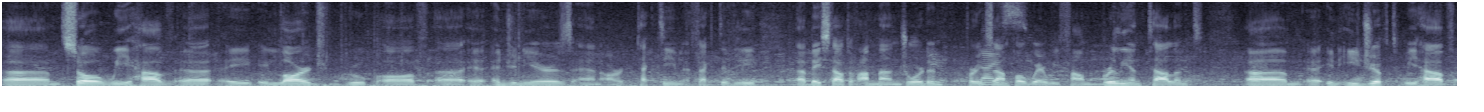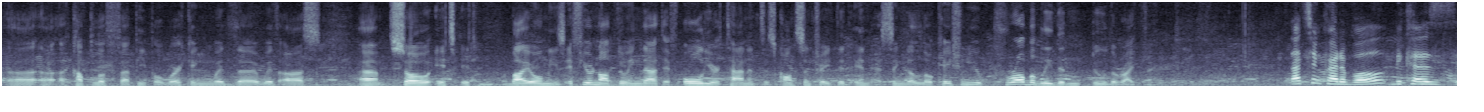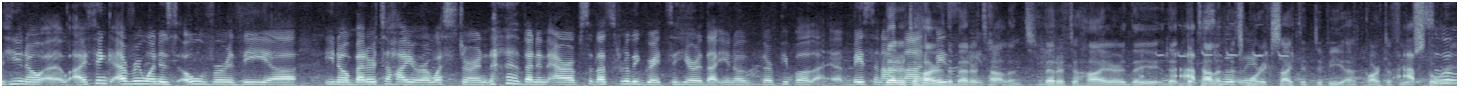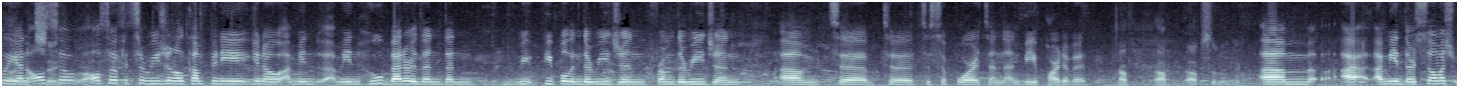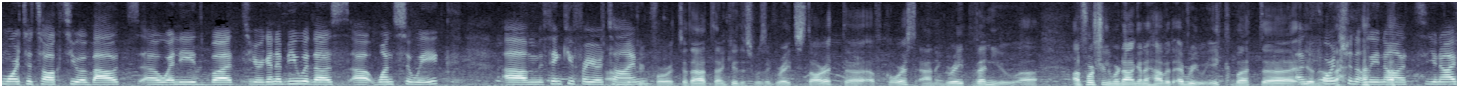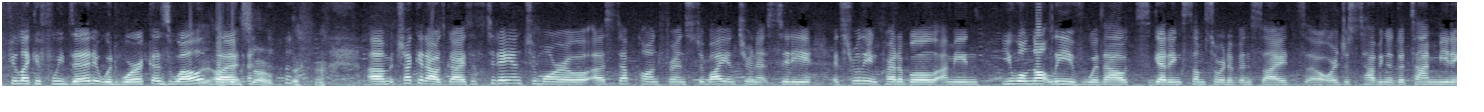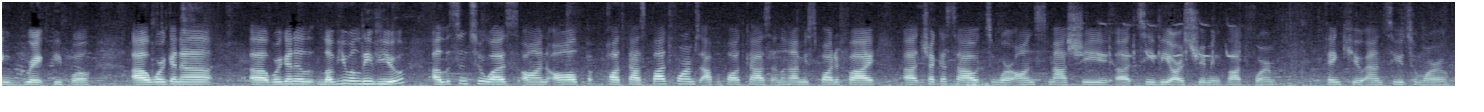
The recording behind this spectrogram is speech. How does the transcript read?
Um, so we have uh, a, a large group of uh, engineers and our tech team effectively based out of Amman, Jordan, for Nice. example, where we found brilliant talent. Um, uh, in Egypt, we have uh, a, a couple of uh, people working with uh, with us. Um, so it's it's by all means, if you're not doing that, if all your talent is concentrated in a single location, you probably didn't do the right thing. That's incredible because you know uh, I think everyone is over the uh, you know better to hire a Western than an Arab. So that's really great to hear that you know there are people uh, based in Better to hire the better talent. Better to hire the the, the talent that's more excited to be a part of your story. Absolutely, and would say. also also if it's a regional company, you know, I mean, I mean, who better than than re- people in the region from the region um, to, to, to support and, and be a part of it. Ab- ab- absolutely. Um, I, I, mean, there's so much more to talk to you about, uh, Walid, but you're going to be with us uh, once a week. Um, thank you for your time. I'm looking forward to that. Thank you. This was a great start, uh, of course, and a great venue. Uh, unfortunately, we're not going to have it every week, but uh, unfortunately you know. not. You know, I feel like if we did, it would work as well. Yeah, but I think so. um, check it out, guys. It's today and tomorrow. A STEP conference, Dubai Internet City. It's really incredible. I mean, you will not leave without getting some sort of insight uh, or just having a good time meeting great people. Uh, we're gonna uh, we're gonna love you and leave you. Uh, listen to us on all p- podcast platforms, Apple Podcasts, and Rami Spotify. Uh, check us out. We're on Smashi uh, TV, our streaming platform. Thank you, and see you tomorrow.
